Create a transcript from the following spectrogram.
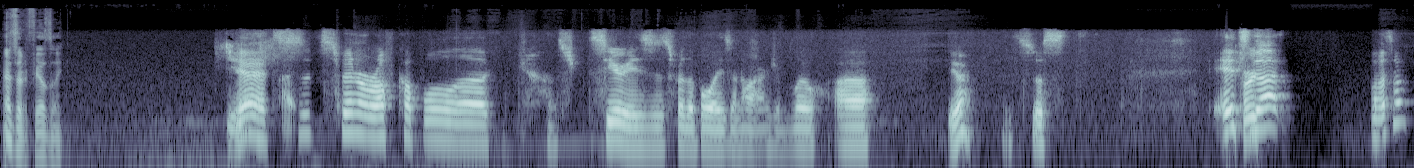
That's what it feels like. Yeah, it's it's been a rough couple uh, series is for the boys in orange and blue. Uh, yeah, It's just, it's First- not. What's up?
